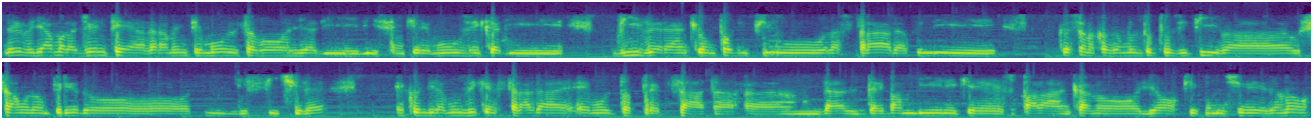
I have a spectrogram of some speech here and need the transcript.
Noi vediamo la gente ha veramente molta voglia di, di, sentire musica, di vivere anche un po' di più la strada, quindi questa è una cosa molto positiva, usciamo da un periodo difficile e quindi la musica in strada è molto apprezzata, um, dal, dai bambini che spalancano gli occhi quando ci vedono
